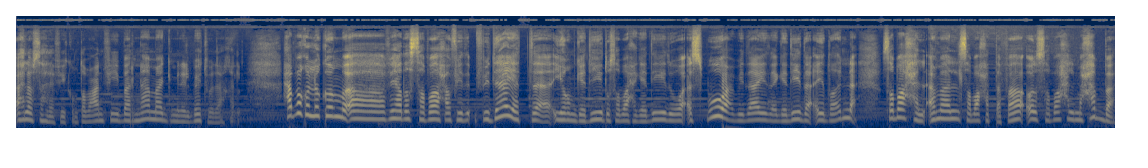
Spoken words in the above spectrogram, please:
أهلا وسهلا فيكم طبعا في برنامج من البيت وداخل. حابة أقول لكم آه، في هذا الصباح وفي بداية يوم جديد وصباح جديد وأسبوع بداية جديدة أيضا صباح الأمل صباح التفاؤل صباح المحبة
